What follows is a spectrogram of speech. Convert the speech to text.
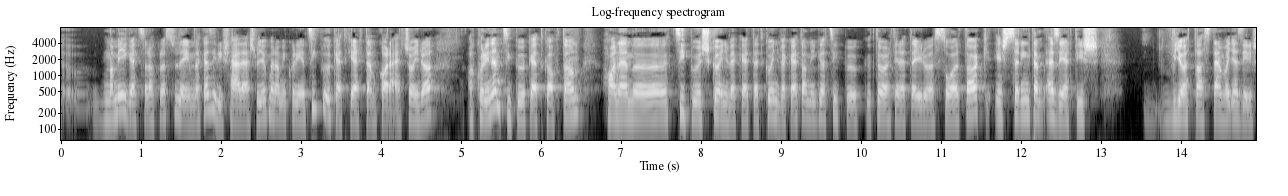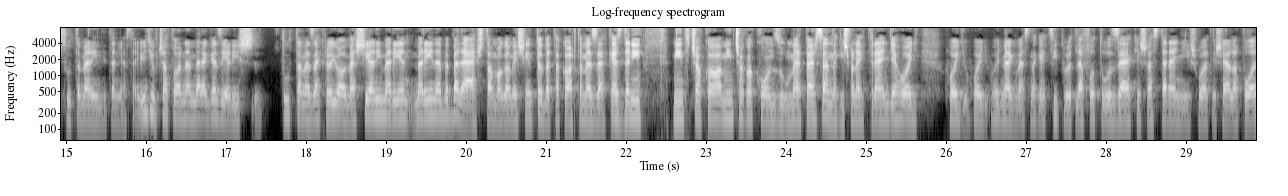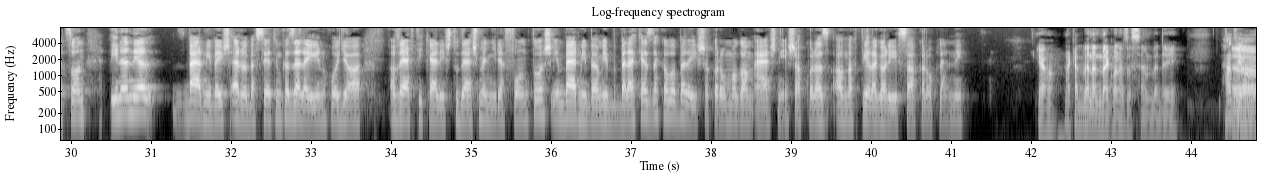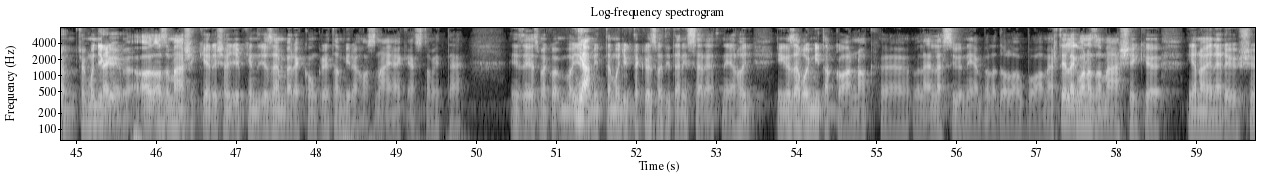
na még egyszer akkor a szüleimnek ezért is hálás vagyok, mert amikor én cipőket kértem karácsonyra, akkor én nem cipőket kaptam, hanem ö, cipős könyveket, tehát könyveket, amik a cipők történeteiről szóltak, és szerintem ezért is jött aztán, vagy ezért is tudtam elindítani aztán a YouTube csatornám, mert ezért is tudtam ezekről jól mesélni, mert én, mert én ebbe beleástam magam, és én többet akartam ezzel kezdeni, mint csak a, mint csak a konzum, mert persze ennek is van egy trendje, hogy, hogy, hogy, hogy megvesznek egy cipőt, lefotózzák, és aztán ennyi is volt, és el a polcon. Én ennél bármibe is erről beszéltünk az elején, hogy a, a vertikális tudás mennyire fontos. Én bármibe, amibe belekezdek, abba bele is akarom magam ásni, és akkor az, annak tényleg a része akarok lenni. Ja, meg hát benned megvan ez a szenvedély. Hát Ö, ja, csak mondjuk igen. az, a másik kérdés egyébként, hogy az emberek konkrétan mire használják ezt, amit te ezért ezt meg, vagy Ja. amit te mondjuk te közvetíteni szeretnél, hogy igazából hogy mit akarnak leszűrni ebből a dologból. Mert tényleg van az a másik ilyen nagyon erős,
